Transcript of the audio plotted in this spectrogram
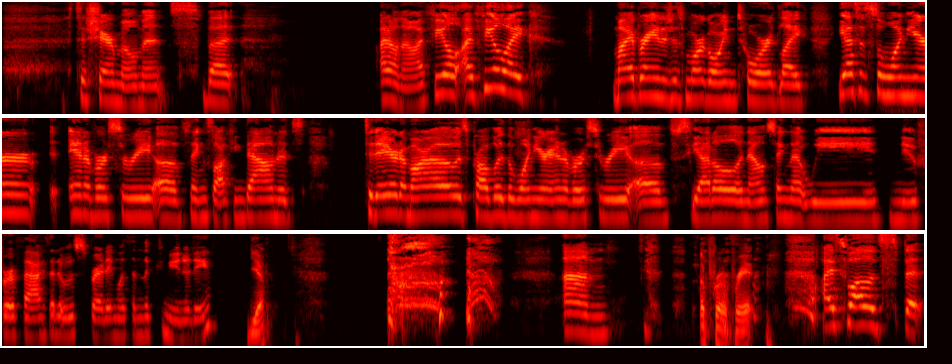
to share moments, but I don't know. I feel, I feel like, my brain is just more going toward like yes it's the one year anniversary of things locking down it's today or tomorrow is probably the one year anniversary of seattle announcing that we knew for a fact that it was spreading within the community Yep. um Appropriate. i swallowed spit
